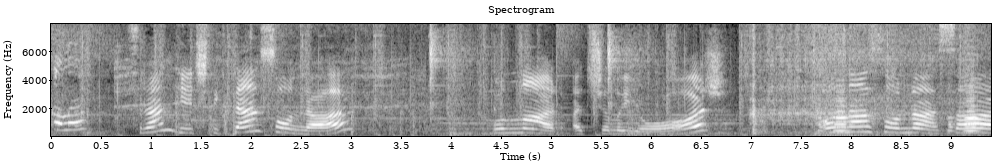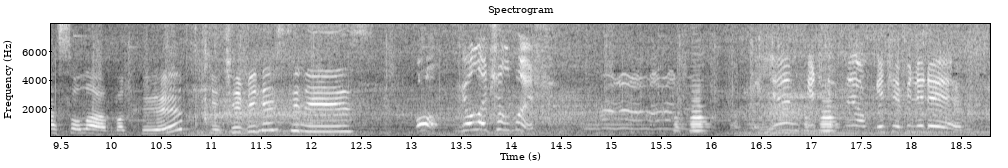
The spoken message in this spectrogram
Tıkalı? Tren geçtikten sonra bunlar açılıyor. Ondan sonra sağa sola bakıp geçebilirsiniz. O yol açılmış. Benim kimse yok geçebilirim.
